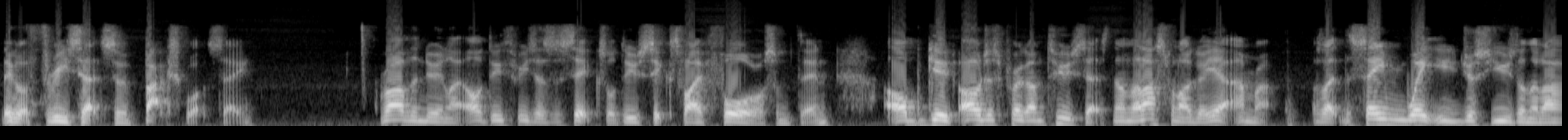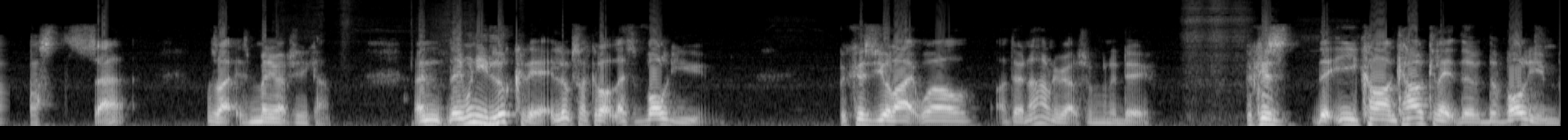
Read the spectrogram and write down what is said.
they've got three sets of back squats, say, rather than doing like I'll do three sets of six or do six five four or something, I'll give I'll just program two sets. And on the last one I'll go, yeah, AMRAP. I was like the same weight you just used on the last set. I was like as many reps as you can. And then when you look at it, it looks like a lot less volume because you're like, well, I don't know how many reps I'm going to do because the, you can't calculate the, the volume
